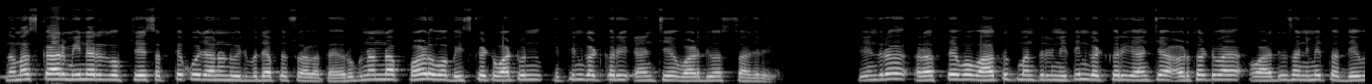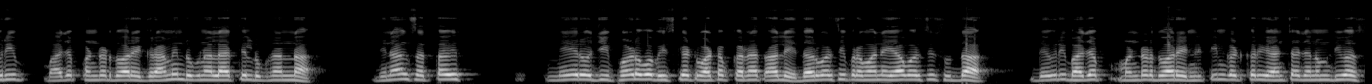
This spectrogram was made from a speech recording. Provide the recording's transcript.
नमस्कार मी नरेश बोपचे सत्य को जाणून न्यूजमध्ये आपलं स्वागत आहे. रुग्णांना फळ व बिस्किट वाटून नितीन गडकरी यांचे वाढदिवस साजरे. केंद्र रस्ते व वाहतूक मंत्री नितीन गडकरी यांच्या अडुसष्टव्या वाढदिवसानिमित्त देवरी भाजप मंडळद्वारे ग्रामीण रुग्णालयातील रुग्णांना दिनांक सत्तावीस मे रोजी फळ व बिस्किट वाटप करण्यात आले. दरवर्षीप्रमाणे यावर्षीसुद्धा देवरी भाजप मंडळद्वारे नितीन गडकरी यांचा जन्मदिवस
